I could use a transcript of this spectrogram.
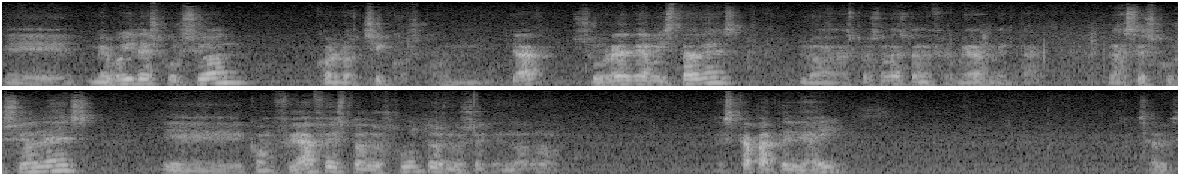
Eh, me voy de excursión con los chicos, con ya su red de amistades, las personas con enfermedad mental. Las excursiones eh, con FEAFES todos juntos, no sé qué, no, no. Escápate de ahí. ¿Sabes?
